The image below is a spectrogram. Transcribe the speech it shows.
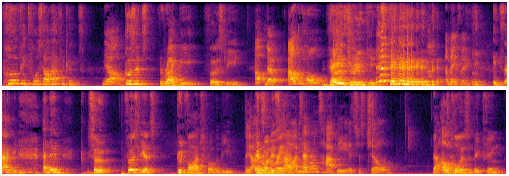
perfect for South Africans Yeah. because it's rugby. Firstly, Al- no alcohol. they firstly. drinking Amazing. exactly, and then so firstly it's good vibes probably. Yeah, it's Everyone is great happy. Vibes. Everyone's happy. It's just chill. The alcohol is a big thing.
